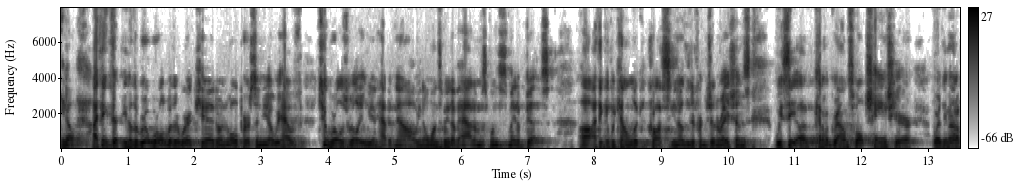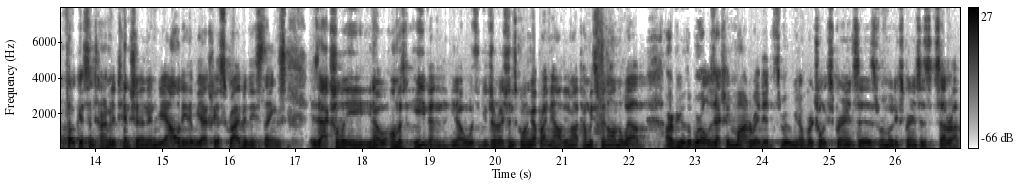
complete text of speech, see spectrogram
You know, I think that, you know, the real world, whether we're a kid or an old person, you know, we have two worlds really we inhabit now. You know, one's made of atoms, one's made of bits. Uh, I think if we kind of look across, you know, the different generations, we see a kind of a groundswell change here, where the amount of focus and time and attention and reality that we actually ascribe to these things is actually, you know, almost even, you know, with the generations going up right now, the amount of time we spend on the web. Our view of the world is actually moderated through, you know, virtual experiences, remote experiences, etc.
